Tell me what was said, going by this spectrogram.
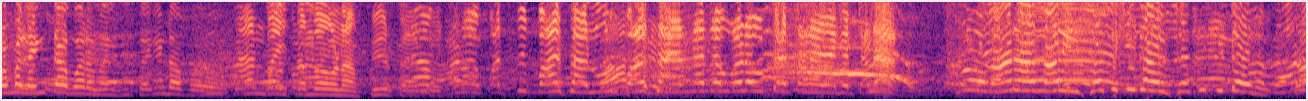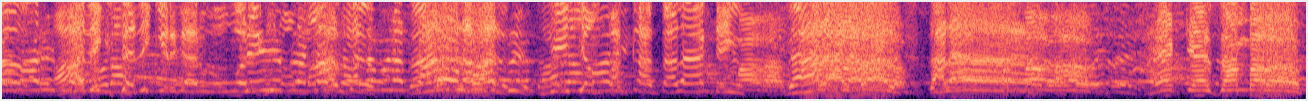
ரொம்ப லெங்தா போற மாதிரி இருந்துச்சு. செகண்ட் ஹாஃப் ஃபேன் பாய் சம்பவம்னா பியூர் ஃபேன் பத்து பாசா நூறு பாசா என்னத ஓட விட்டா தலை எங்க தலை? வேற மாதிரி செதுக்கிட்டாரு செதுக்கிட்டாரு. ஆதிக் செதுக்கி இருக்காரு ஒவ்வொரு வேற லெவல். பிஜிஎம் பக்கா தலை ஆக்டிங் வேற லெவல். தலை. ஏகே சம்பவம்.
